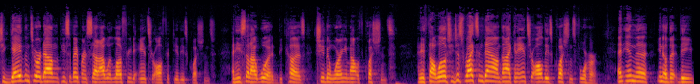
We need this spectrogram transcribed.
She gave them to her dad on the piece of paper and said, I would love for you to answer all 50 of these questions. And he said, I would, because she had been wearing him out with questions. And he thought, well, if she just writes them down, then I can answer all these questions for her. And in the, you know, the, the you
